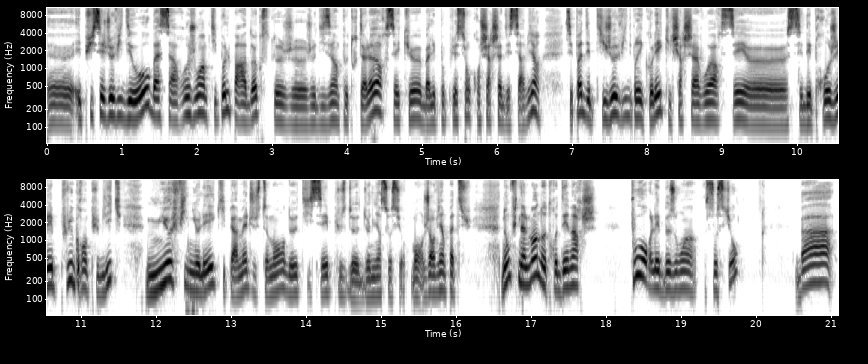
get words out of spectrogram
Euh, et puis ces jeux vidéo, bah, ça rejoint un petit peu le paradoxe que je, disais un peu tout à l'heure, c'est que bah, les populations qu'on cherche à desservir, c'est pas des petits jeux vite bricolés qu'ils cherchent à avoir, c'est euh, des projets plus grand public, mieux fignolés, qui permettent justement de tisser plus de, de liens sociaux. Bon, je reviens pas dessus. Donc finalement, notre démarche pour les besoins sociaux, bah,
